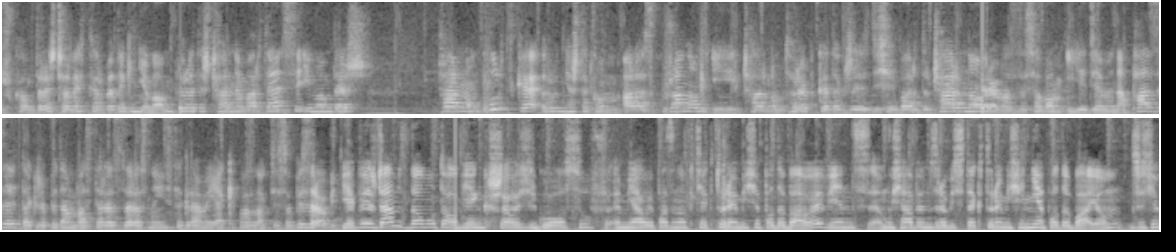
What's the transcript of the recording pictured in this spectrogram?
szukałam teraz czarnych skarpetek i nie mam. Biorę też czarne martensy i mam też czarną kurtkę, również taką ala skórzaną i czarną torebkę, także jest dzisiaj bardzo czarno. Biorę was ze sobą i jedziemy na pazy, także pytam was teraz zaraz na Instagramie, jakie paznokcie sobie zrobić. Jak wyjeżdżałam z domu, to większość głosów miały paznokcie, które mi się podobały, więc musiałabym zrobić te, które mi się nie podobają. Że się,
